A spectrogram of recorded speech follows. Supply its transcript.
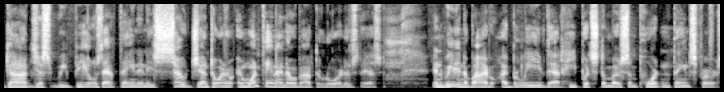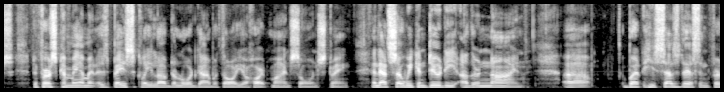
god just reveals that thing and he's so gentle. And, and one thing i know about the lord is this in reading the Bible, I believe that he puts the most important things first. The first commandment is basically love the Lord God with all your heart, mind, soul, and strength. And that's so we can do the other nine. Uh, but he says this in 1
